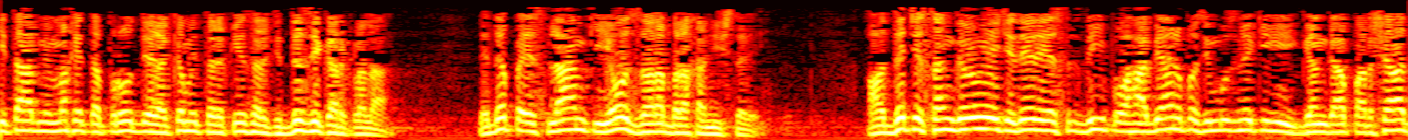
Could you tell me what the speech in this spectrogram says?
کتاب می مخه ته پروت دی رقمي طریقې سره چې د ذکر کړلا د په اسلام کې یو ذره برخه نشته او د چې څنګه وی چې د اصل دی په هابیانو پسې موز نه کیږي ګنگا پرشاد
